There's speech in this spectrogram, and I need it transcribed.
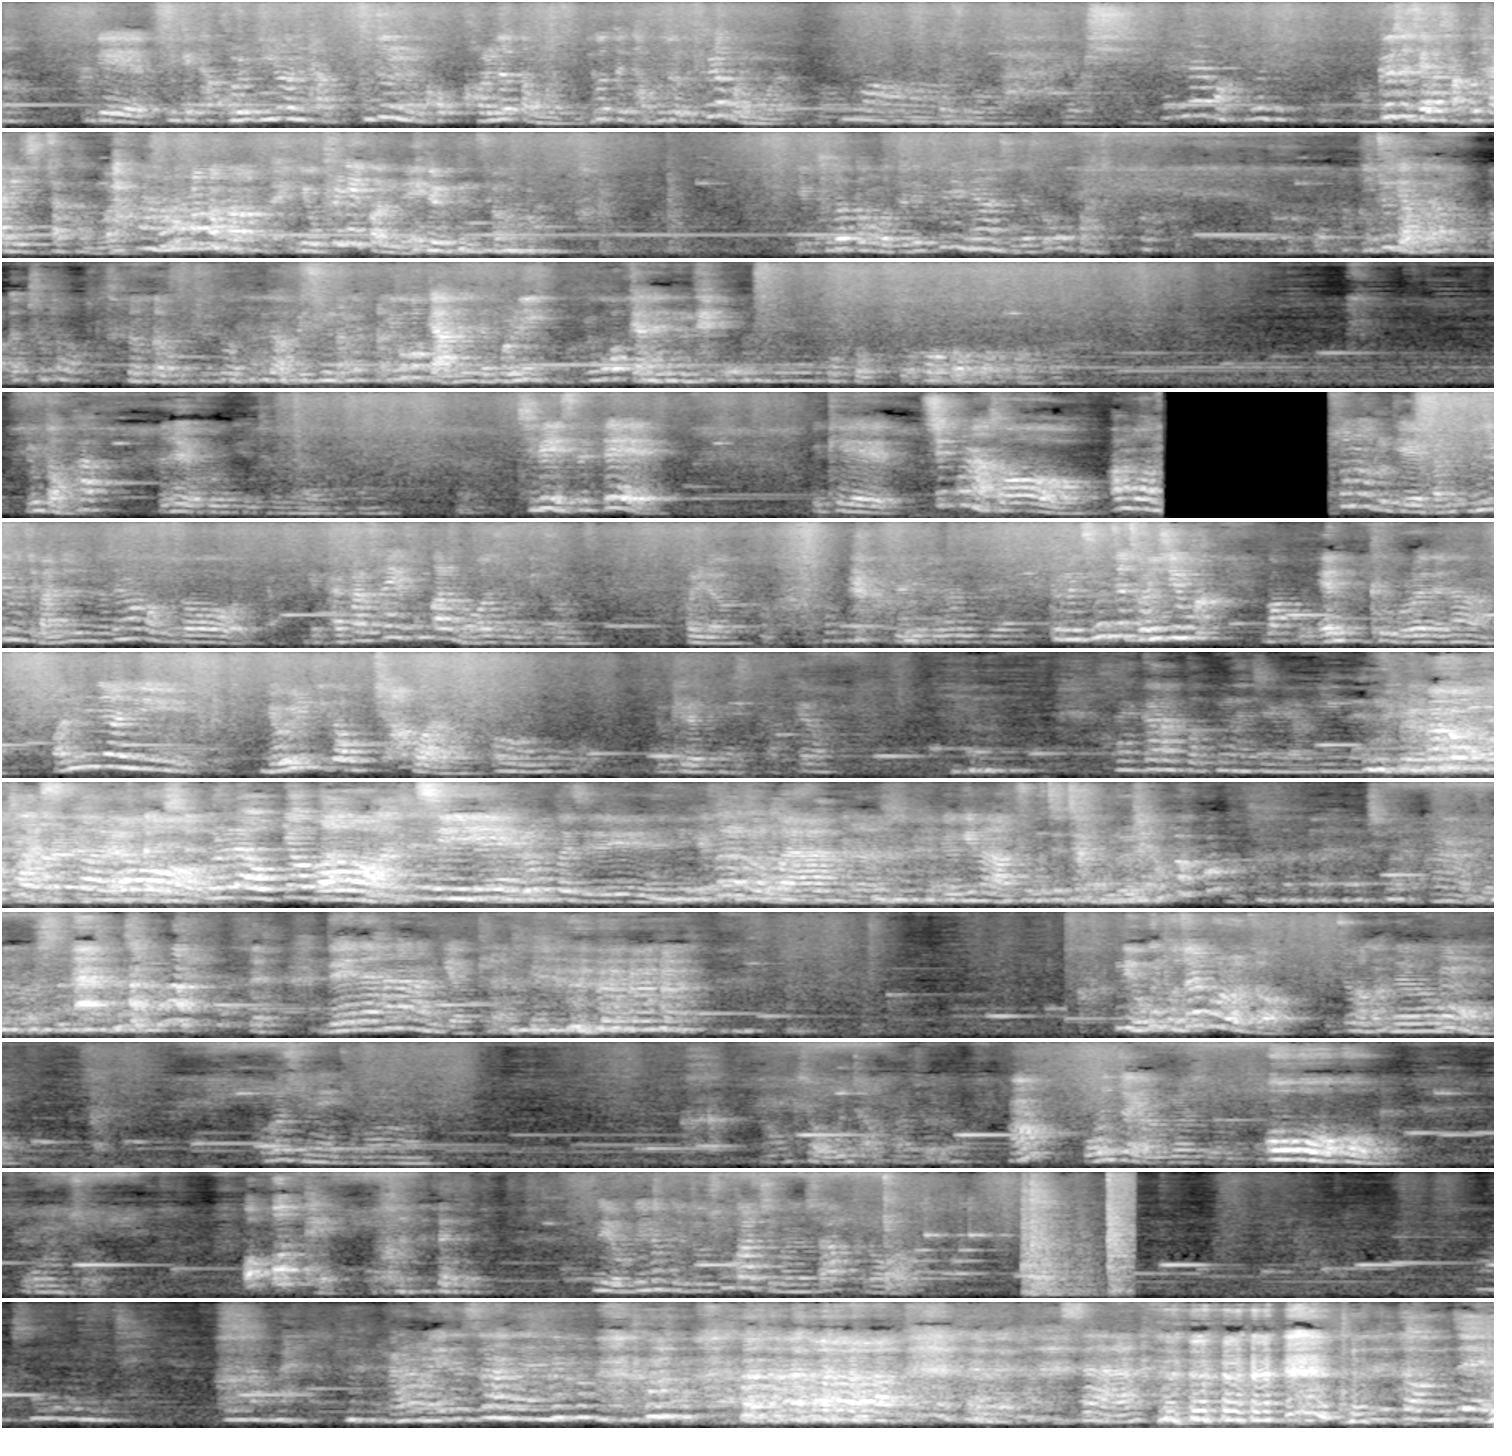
그게 이렇게 다 걸 이런 다 굳은 거, 걸렸던 거지. 이것들 다 부드럽게 풀려버린 거예요. 우와. 그래가지고 아 역시. 맨날 바꾸고 싶다. 그래서 제가 자꾸 다리에 집착하는 거야. 이거 풀릴 건데 이러면서. 이 굳었던 것들이 풀리면 진짜 쏙 빠져. 이쪽이 아파요? 둘다 줄 도 근데 앞에 지금 이거- 이거밖에 안 했는데 벌리 이거밖에 안 했는데. 어, 어, 어, 어, 어. 여기도 아파? 아니에요 거기 괜찮아요. 집에 있을 때 이렇게 씻고 나서 한번 손으로 이렇게 만- 문질문질 만져준다 생각하고서 이렇게 발가락 사이에 손가락 넣어가지고 이렇게 좀 벌려. 아니긴 한데 그러면 진짜 전신 확 막그 뭐라 해야 되나 완전히 멸기가 쫙 와요. 어 이렇게 이렇게 할게요. 발가락 덕분에 지금 여기는 찾았어요. 원래 어깨가 어, 안 그치. 그런 거지. 일부러 그런 거야. 여기만 아프고 저쪽 모르려. 뇌는 하나만 기억해. 근데 여긴 더 잘 벌어 아 그래요? 응. 벌어지네 이쪽은. 혹시 오른쪽 안 빠져요? 어? 오른쪽이 안 거죠? 오오오. 오른쪽. 뻣뻣해. 근데 여기는 그래도 손가락 집어는 싹 들어가. 아, 손으로는 이제 올라갈. 나랑 해줬 어? 싹. 이제 또 언제?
